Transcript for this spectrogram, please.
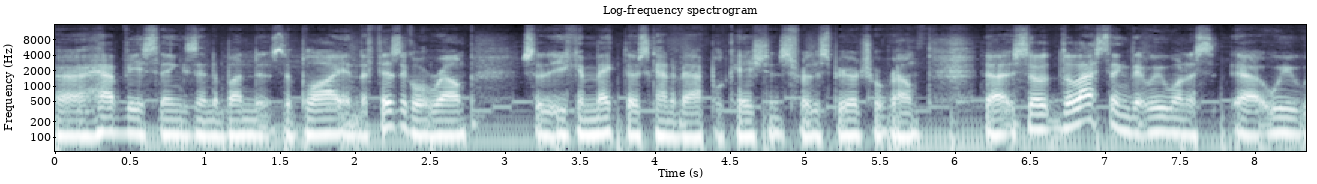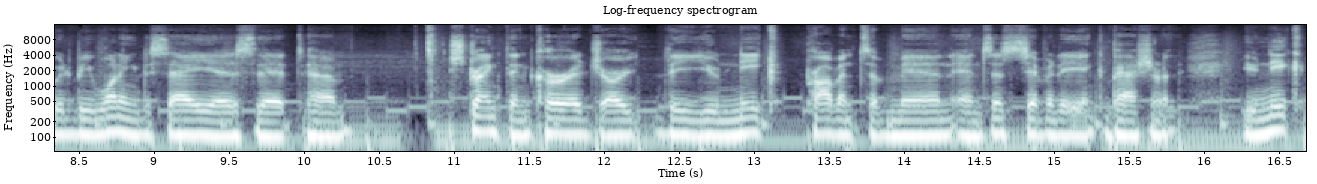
uh, have these things in abundant supply in the physical realm so that you can make those kind of applications for the spiritual realm. Uh, so the last thing that we want to uh, we would be wanting to say is that um, strength and courage are the unique province of men, and sensitivity and compassion are the unique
